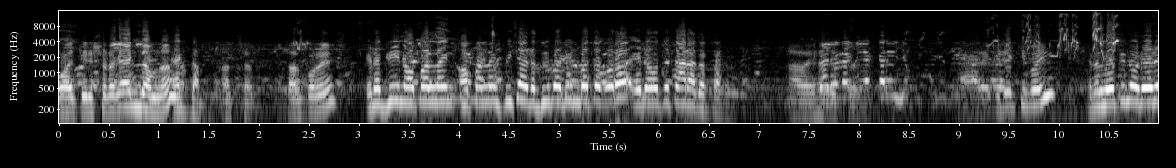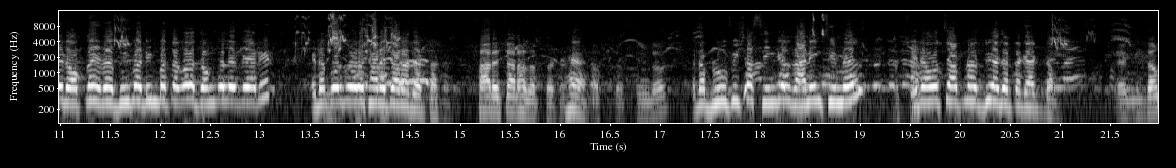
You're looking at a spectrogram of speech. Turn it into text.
পঁয়ত্রিশশো টাকা একদম না? একদম। আচ্ছা। তারপরে? এটা গ্রিন অপার লাইন অপার লাইন ফিশার এটা দুইবার ডিম বাচ্চা করা এটা হচ্ছে চার হাজার টাকা। এটা কি ভাই? এটা লোটিনো রেডেড অফলাইন এটা দুইবার ডিম বাচ্চা করা জঙ্গলের পেয়ারির এটা পড়বে হলো সাড়ে চার হাজার টাকা। সাড়ে চার হাজার টাকা। হ্যাঁ। আচ্ছা সুন্দর। এটা blue fisher single running female এটা হচ্ছে আপনার দুই হাজার টাকা একদম। একদম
